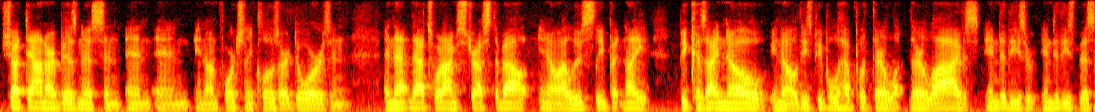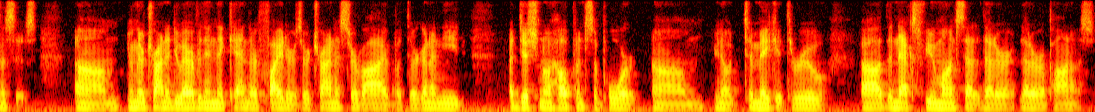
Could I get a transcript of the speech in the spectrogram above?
shut down our business and and and know unfortunately close our doors. And and that that's what i'm stressed about. You know i lose sleep at night because i know you know these people have put their their lives into these into these businesses. Um, and they're trying to do everything they can. They're fighters. They're trying to survive but they're going to need additional help and support um, you know to make it through uh, the next few months that, that are that are upon us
